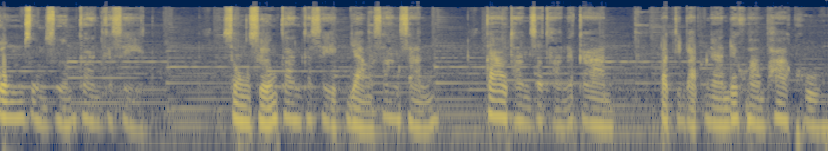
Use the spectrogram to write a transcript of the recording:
กรมส่งเสริมการเกษตร ส่งเสริมการเกษตรอย่างสร้างสรรค์ ก้าวทันสถานการณ์ ปฏิบัติงานด้วยความภาคภูมิ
